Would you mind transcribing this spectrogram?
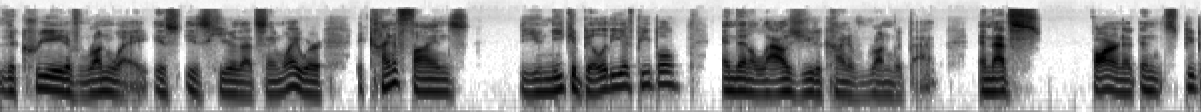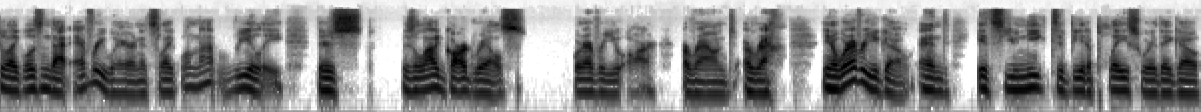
the creative runway is is here that same way where it kind of finds the unique ability of people and then allows you to kind of run with that. And that's far and it and people are like well isn't that everywhere? And it's like well not really. There's there's a lot of guardrails wherever you are around around you know wherever you go and it's unique to be at a place where they go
